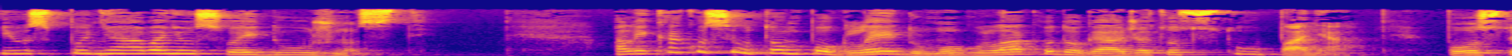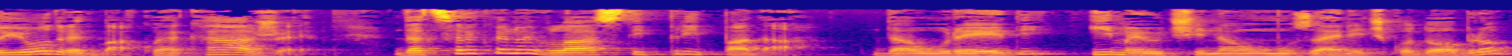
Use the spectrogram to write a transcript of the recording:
i uspunjavanju svojih dužnosti. Ali kako se u tom pogledu mogu lako događati odstupanja? Postoji odredba koja kaže da crkvenoj vlasti pripada da uredi, imajući na umu zajedničko dobro,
